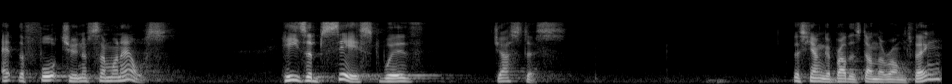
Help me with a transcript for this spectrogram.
at the fortune of someone else. He's obsessed with justice. This younger brother's done the wrong thing.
